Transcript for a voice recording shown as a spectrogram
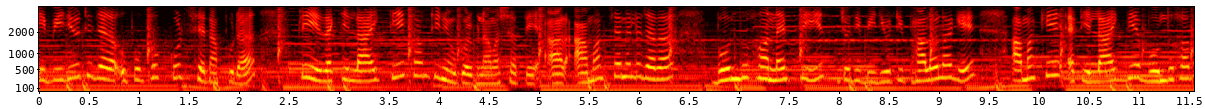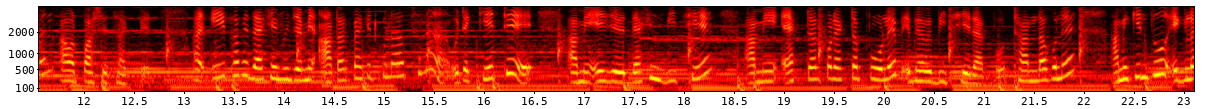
এই ভিডিওটি যারা উপভোগ করছেন আপুরা প্লিজ একটি লাইক দিয়ে কন্টিনিউ করবেন আমার সাথে। আর আমার চ্যানেলে যারা বন্ধু হন নাই প্লিজ যদি ভিডিওটি ভালো লাগে, আমাকে একটি লাইক দিয়ে বন্ধু হবেন, আমার পাশে থাকবেন। আর এইভাবে দেখেন যে আমি আটার প্যাকেটগুলো আছে না, ওইটা কেটে আমি এই যে দেখেন বিছিয়ে আমি একটার পর একটা প্রলেপ এভাবে বিছিয়ে রাখব। ঠান্ডা হলে আমি কিন্তু এগুলো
